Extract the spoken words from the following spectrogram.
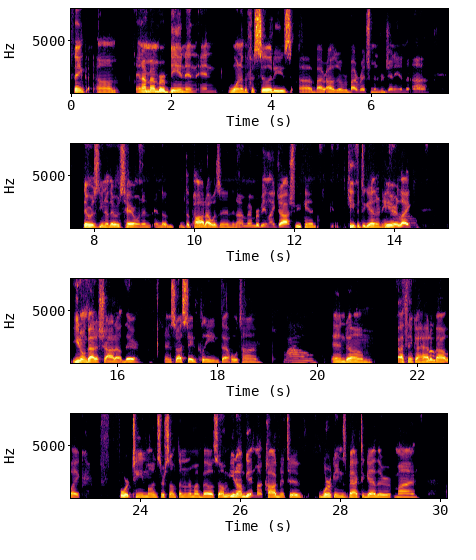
think. Um, and I remember being in in one of the facilities. Uh, by I was over by Richmond, Virginia, and uh, there was you know there was heroin in, in the the pod I was in, and I remember being like, Josh, you can't keep it together in here. Like, you don't got a shot out there. And so I stayed clean that whole time. Wow. And um, I think I had Ooh. about like 14 months or something under my belt. So I'm, you know, I'm getting my cognitive workings back together. My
